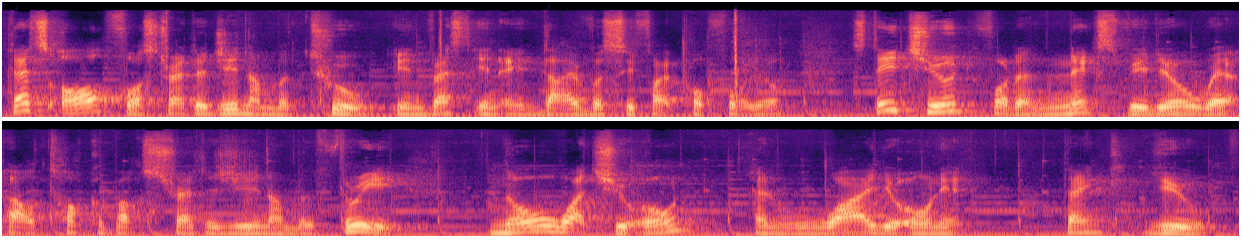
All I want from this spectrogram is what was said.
That's all for strategy number 2, invest in a diversified portfolio. Stay tuned for the next video where I'll talk about strategy number 3, know what you own and why you own it. Thank you.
